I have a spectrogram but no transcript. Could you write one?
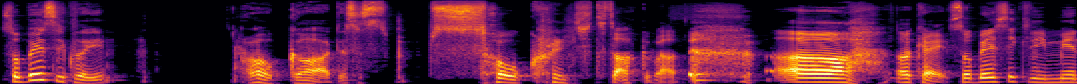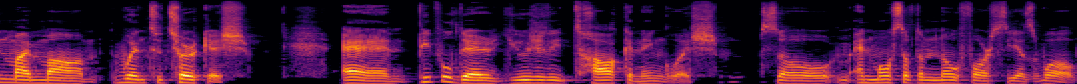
so basically oh god this is so cringe to talk about uh okay so basically me and my mom went to turkish and people there usually talk in english so, and most of them know Farsi as well.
